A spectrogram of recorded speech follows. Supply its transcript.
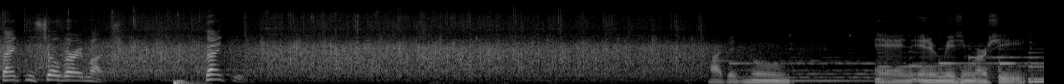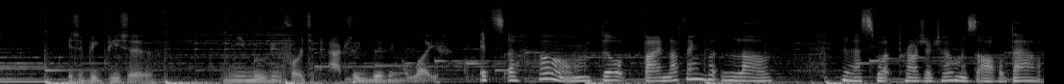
Thank you so very much. Thank you. Project Home and In Amazing Mercy is a big piece of me moving forward actually living a life. It's a home built by nothing but love. That's what Project Home is all about.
